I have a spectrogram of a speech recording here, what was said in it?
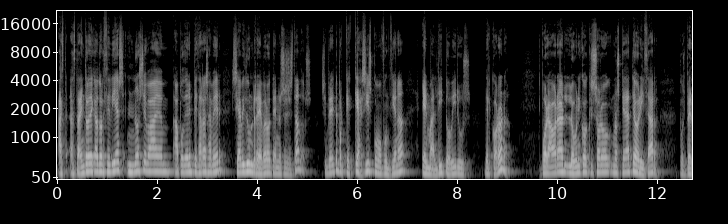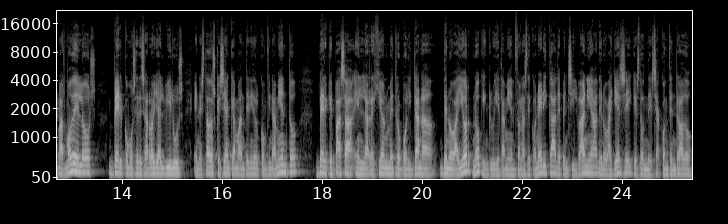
Hasta, dentro de 14 días no se va a poder empezar a saber si ha habido un rebrote en esos estados. Simplemente porque que así es como funciona el maldito virus del corona. Por ahora lo único que solo nos queda teorizar, pues ver más modelos, ver cómo se desarrolla el virus en estados que sean que han mantenido el confinamiento, ver qué pasa en la región metropolitana de Nueva York, ¿no? que incluye también zonas de Connecticut, de Pensilvania, de Nueva Jersey, que es donde se ha concentrado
